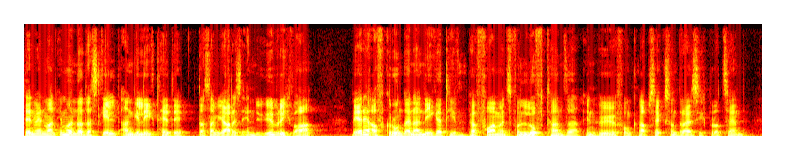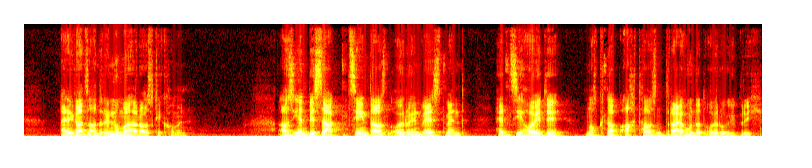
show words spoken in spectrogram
Denn wenn man immer nur das Geld angelegt hätte, das am Jahresende übrig war, wäre aufgrund einer negativen Performance von Lufthansa in Höhe von knapp 36 Prozent eine ganz andere Nummer herausgekommen. Aus ihren besagten 10.000 Euro Investment hätten sie heute noch knapp 8.300 Euro übrig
